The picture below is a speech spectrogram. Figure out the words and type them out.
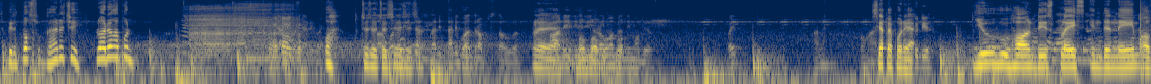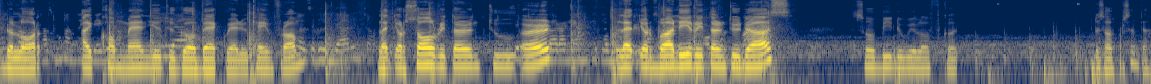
Spirit box nggak ada cuy. Lu ada nggak pun? Nggak tahu. Wah, cuy, cuy, Tahu cuy, gua sini, tadi, sini. tadi tadi gua drop setahu gua. Oh, iya, iya. Oh, di di, Bawa, di, bawa, di mobil, bawa. di mobil. Wait. Mana? Siapa pun ya? Itu dia. You who haunt this place in the name of the Lord, I command you to go back where you came from. Let your soul return to earth. Let your body return to dust. So be the will of God. Udah 100% kah?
